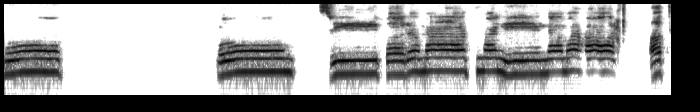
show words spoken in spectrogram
ॐ ॐ श्री परमात्मने नमः। अथ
